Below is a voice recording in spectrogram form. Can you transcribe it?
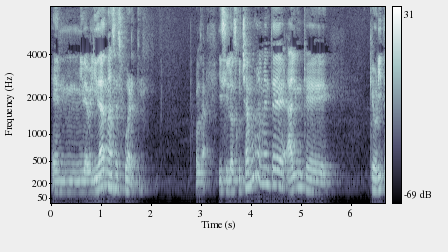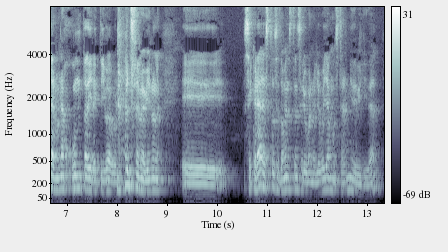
en mi debilidad más es fuerte. O sea, y si lo escuchamos realmente alguien que, que ahorita en una junta directiva, se me vino, eh, se crea esto, se toma esto en serio. Bueno, yo voy a mostrar mi debilidad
